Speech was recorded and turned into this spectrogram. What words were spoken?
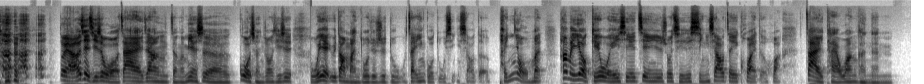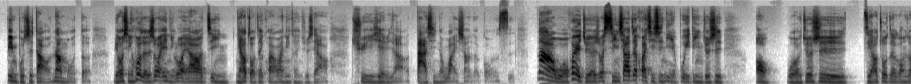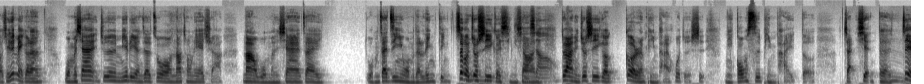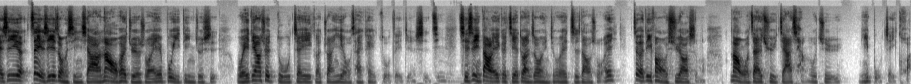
对啊，而且其实我在这样整个面试的过程中，其实我也遇到蛮多就是读在英国读行销的朋友们，他们也有给我一些建议，说其实行销这一块的话，在台湾可能并不知道那么的流行，或者是说，哎，你如果要进，你要走这块的话，你可能就是要去一些比较大型的外商的公司。那我会觉得说，行销这块其实你也不一定就是，哦，我就是。只要做这个工作，其实每个人，我们现在就是 Million 在做 Not Only HR，那我们现在在我们在经营我们的 LinkedIn，这个就是一个行销，行销，对啊，你就是一个个人品牌或者是你公司品牌的展现，对，嗯、这也是一个这也是一种行销啊。那我会觉得说，哎，不一定就是我一定要去读这一个专业，我才可以做这件事情。嗯、其实你到了一个阶段之后，你就会知道说，哎，这个地方我需要什么，那我再去加强，我去弥补这一块。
